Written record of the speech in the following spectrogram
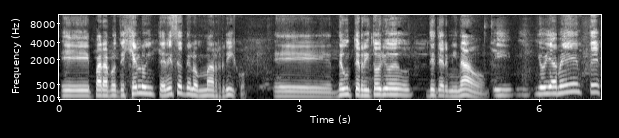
eh, para proteger los intereses de los más ricos, eh, de un territorio determinado. Y, y obviamente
